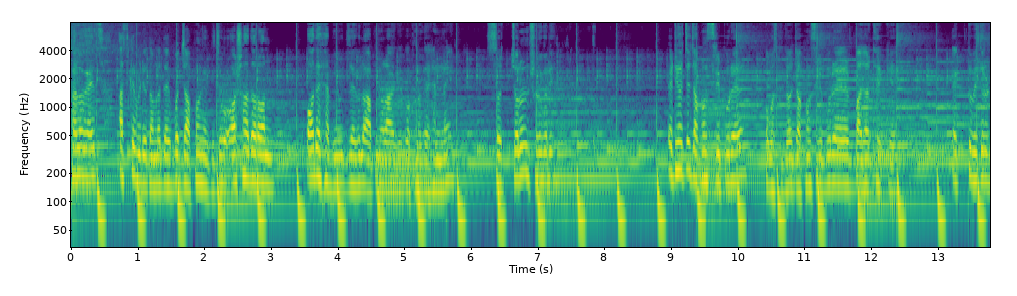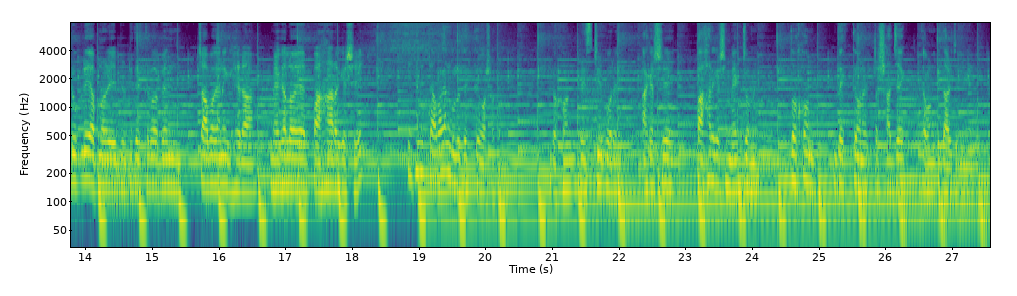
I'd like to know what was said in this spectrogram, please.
হ্যালো গাইজ আজকের ভিডিওতে আমরা দেখব জাফলংয়ের কিছু অসাধারণ অদেখা ভিউ যেগুলো আপনারা আগে কখনো দেখেন নাই। সো চলুন শুরু করি। এটি হচ্ছে জাফলং শ্রীপুরে অবস্থিত। জাফলং শ্রীপুরের বাজার থেকে একটু ভিতরে ঢুকলেই আপনারা এই ভিউটি দেখতে পাবেন। চা বাগানে ঘেরা মেঘালয়ের পাহাড় ঘেসে এখানে চা বাগানগুলো দেখতে অসাধারণ। যখন বৃষ্টির পরে আকাশে পাহাড় ঘেসে মেঘ জমে, তখন দেখতে অনেকটা সাজেক এমনকি দার্জিলিংয়ের মতো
